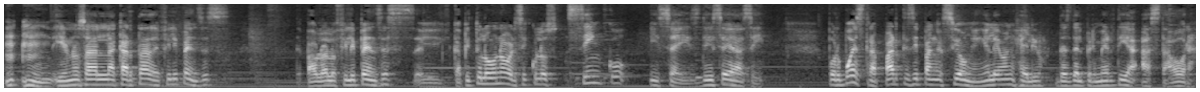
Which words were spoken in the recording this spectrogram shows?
irnos a la carta de Filipenses, de Pablo a los Filipenses, el capítulo 1, versículos 5 y 6. Dice así por vuestra participación en el Evangelio desde el primer día hasta ahora,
